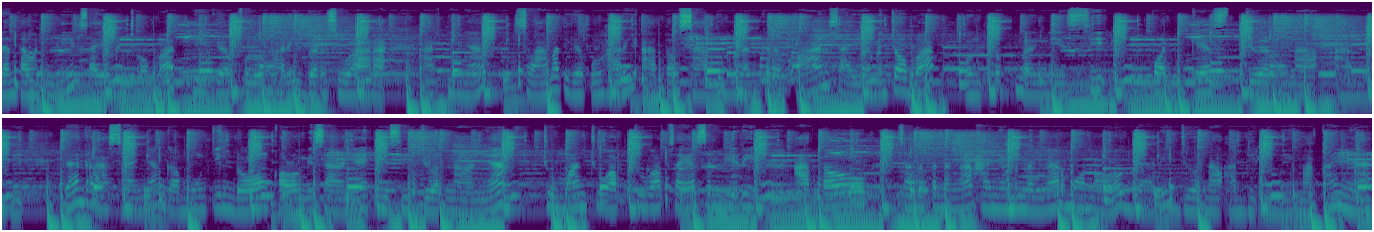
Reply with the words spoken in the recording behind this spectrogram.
Dan tahun ini saya mencoba 30 hari bersuara artinya selama 30 hari atau satu bulan ke depan saya mencoba untuk mengisi podcast jurnal Abdi dan rasanya nggak mungkin dong kalau misalnya isi jurnalnya cuman cuap-cuap saya sendiri atau sahabat pendengar hanya mendengar monolog dari jurnal Abdi ini. Makanya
